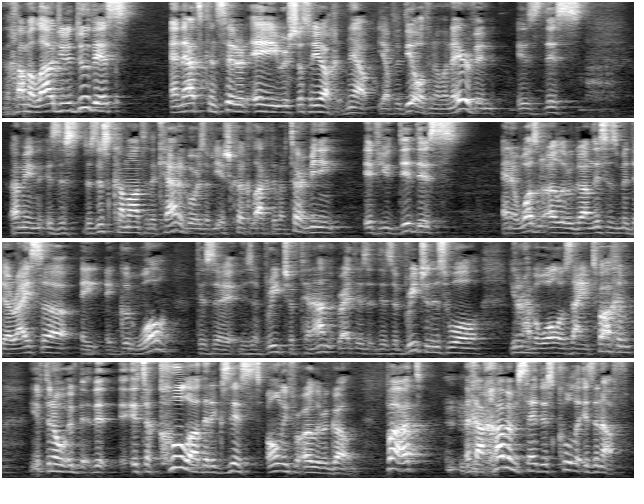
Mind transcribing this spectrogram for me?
the Chacham allowed you to do this, and that's considered a Rosh Now, you have to deal with an Erevin. Is this, I mean, is this, does this come onto the categories of Yesh Kach Meaning, if you did this and it wasn't early Regam, this is Midaraisa, a, a good wall. There's a, there's a breach of Tenam, right? There's a, there's a breach in this wall. You don't have a wall of Zayin Tvachim. You have to know if the, the, it's a kula that exists only for early Regam. But the Chachavim say this kula is enough.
